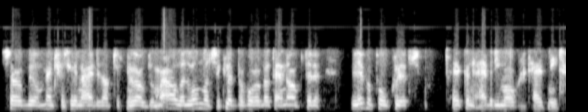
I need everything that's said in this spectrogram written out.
Zo wil Manchester United dat dus nu ook doen. Maar alle Londense clubs bijvoorbeeld en ook de Liverpool clubs eh, kunnen, hebben die mogelijkheid niet.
